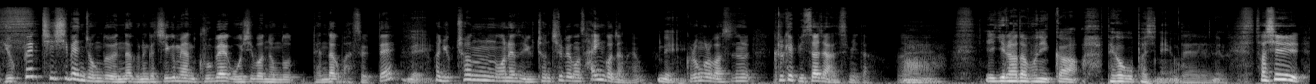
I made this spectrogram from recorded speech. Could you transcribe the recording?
670엔 정도였나? 그러니까 지금이 한 950원 정도 된다고 봤을 때한 네. 6,000원에서 6,700원 사이인 거잖아요. 네. 그런 걸 봤을 때는 그렇게 비싸지 않습니다. 네. 아, 얘기를 하다 보니까 아, 배가 고파지네요. 네. 네. 사실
